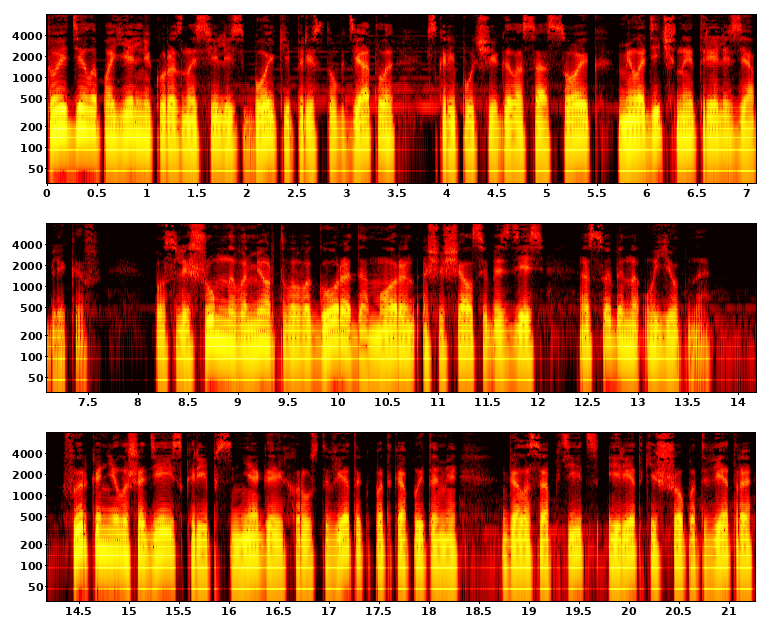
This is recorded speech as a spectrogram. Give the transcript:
То и дело по ельнику разносились бойкий перестук дятла, скрипучие голоса соек, мелодичные трели зябликов. После шумного мертвого города Морен ощущал себя здесь особенно уютно. Фырканье лошадей, скрип снега и хруст веток под копытами, голоса птиц и редкий шепот ветра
